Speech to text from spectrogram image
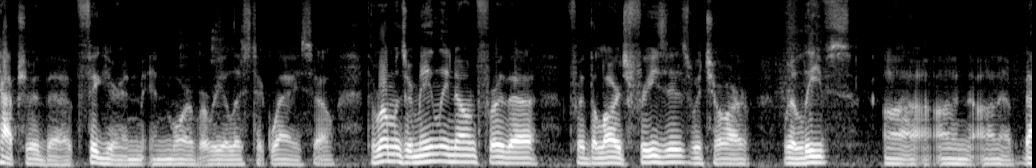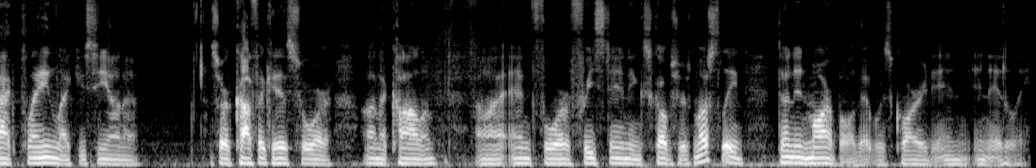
capture the figure in, in more of a realistic way. So the Romans are mainly known for the, for the large friezes, which are reliefs uh, on, on a back plane like you see on a sarcophagus or on a column, uh, and for freestanding sculptures, mostly done in marble that was quarried in, in Italy.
